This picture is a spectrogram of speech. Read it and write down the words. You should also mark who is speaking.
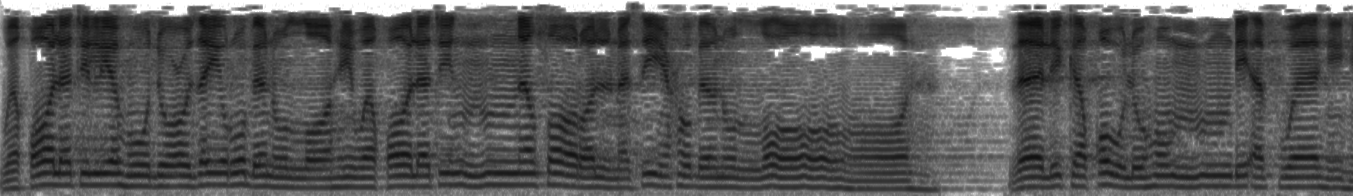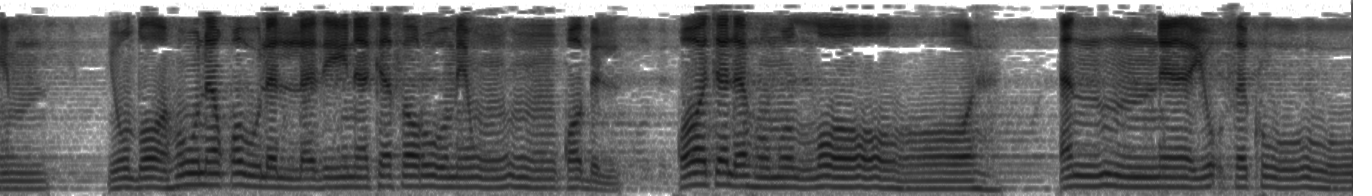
Speaker 1: وقالت اليهود عزير بن الله وقالت النصارى المسيح بن الله. ذلك قولهم بأفواههم. يضاهون قول الذين كفروا من قبل. قاتلهم الله. أنا يؤفكون.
